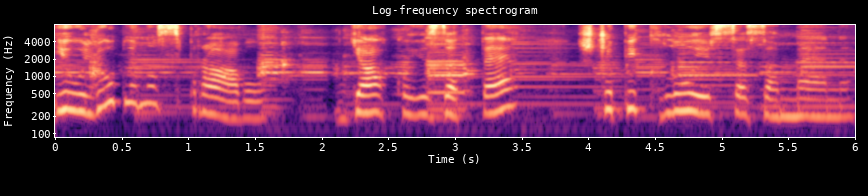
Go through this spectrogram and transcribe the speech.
і улюблену справу. Дякую за те, що піклуєшся за мене,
